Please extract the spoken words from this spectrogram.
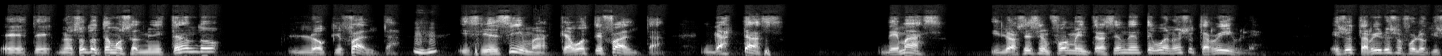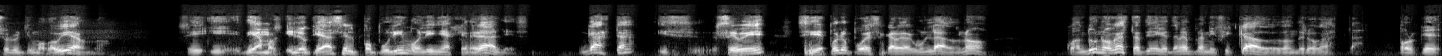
Este, nosotros estamos administrando lo que falta. Y si encima que a vos te falta, gastás de más y lo haces en forma intrascendente, bueno, eso es terrible. Eso es terrible, eso fue lo que hizo el último gobierno. ¿sí? Y, digamos, y lo que hace el populismo en líneas generales. Gasta y se ve si después lo puede sacar de algún lado, no. Cuando uno gasta tiene que tener planificado de dónde lo gasta. Porque,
